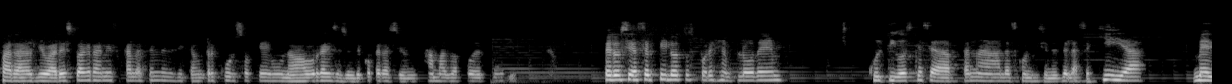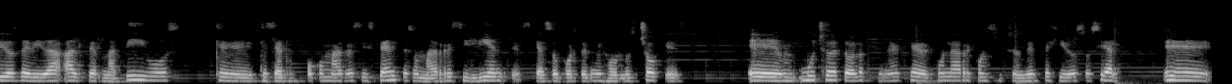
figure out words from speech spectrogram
para llevar esto a gran escala se necesita un recurso que una organización de cooperación jamás va a poder cubrir pero sí hacer pilotos, por ejemplo, de cultivos que se adaptan a las condiciones de la sequía, medios de vida alternativos, que, sean un poco más resistentes o más resilientes, que soporten mejor los choques, eh, mucho de todo lo que tiene que ver con la reconstrucción del tejido social. Eh,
